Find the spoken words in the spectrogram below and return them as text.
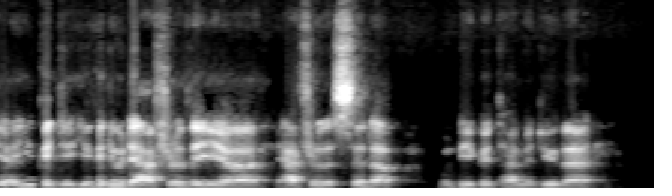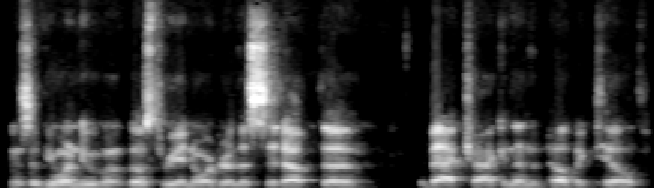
yeah, you could do you could do it after the uh, after the sit up would be a good time to do that. So if you want to do those three in order, the sit up, the the backtrack, and then the pelvic tilt.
